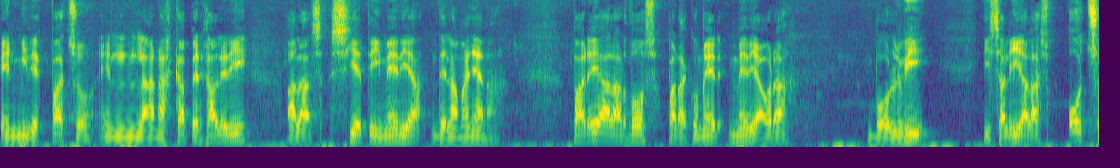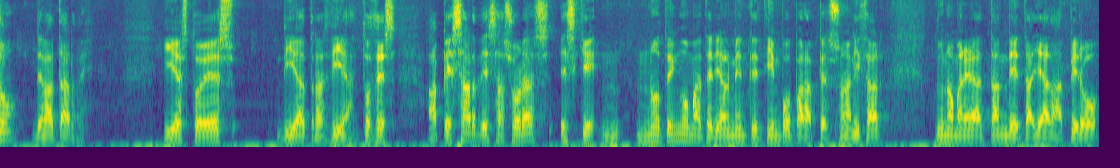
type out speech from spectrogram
en mi despacho en la Nascaper Gallery a las 7 y media de la mañana. Paré a las 2 para comer media hora, volví y salí a las 8 de la tarde. Y esto es día tras día. Entonces, a pesar de esas horas, es que no tengo materialmente tiempo para personalizar de una manera tan detallada. Pero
